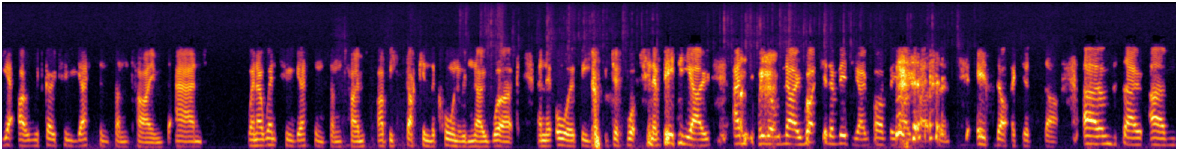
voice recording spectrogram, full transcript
yeah, I would go to lessons sometimes, and when I went to lessons, sometimes I'd be stuck in the corner with no work, and it all would be just watching a video. And we all know watching a video for a VI person is not a good start. Um, so, um,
